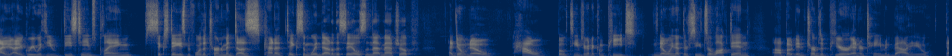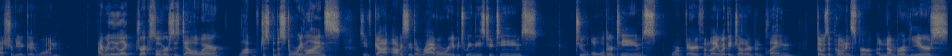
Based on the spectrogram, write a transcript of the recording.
I, I agree with you. These teams playing six days before the tournament does kind of take some wind out of the sails in that matchup. I don't know how both teams are going to compete knowing that their seeds are locked in. Uh, but in terms of pure entertainment value, that should be a good one. I really like Drexel versus Delaware, just for the storylines. So you've got obviously the rivalry between these two teams, two older teams who are very familiar with each other, have been playing those opponents for a number of years.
